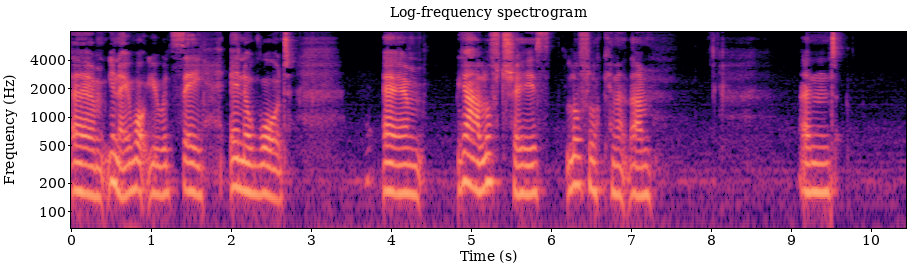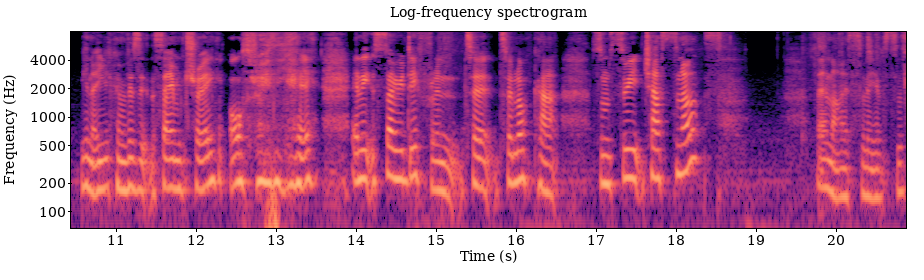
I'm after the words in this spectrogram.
Um, you know, what you would see in a wood. Um, yeah, I love trees. Love looking at them. And you know, you can visit the same tree all through the year and it's so different to, to look at. Some sweet chestnuts. They're nice leaves as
